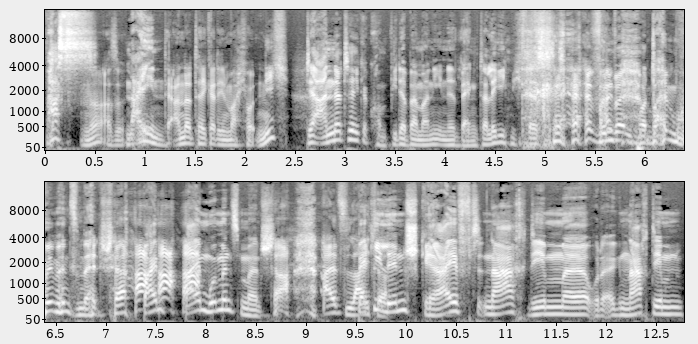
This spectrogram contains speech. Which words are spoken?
Was? Ne? Also Nein. der Undertaker, den mache ich heute nicht. Der Undertaker kommt wieder bei Money in the Bank. Da lege ich mich fest. beim, beim Women's Match. beim, beim Women's Match. Als Leiter. Becky Lynch greift nach dem äh, oder äh, nach dem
